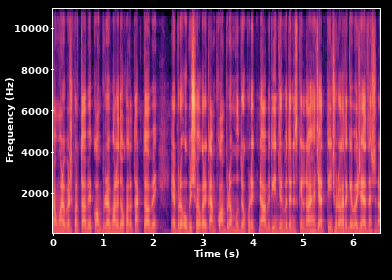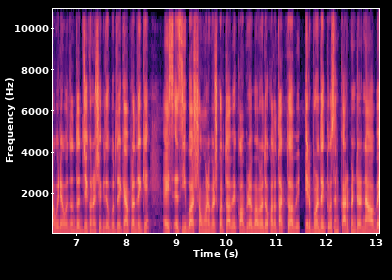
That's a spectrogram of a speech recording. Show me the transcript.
সমাবেশ করতে হবে, কম্পিউটার ভালো দক্ষতা থাকতে হবে। এরপরে অফিস সহকারে কাম, কম্পিউটার মুদ্রাক্ষরিক নেওয়া হবে তিনজন, বেতন স্কেল নয় হাজার তিনশো টাকা থেকে বাইশ হাজার নব্বই টাকা পর্যন্ত। যে কোনো শিক্ষিত উপর থেকে, আপনাদেরকে এইচএসি বা সমাবেশ করতে হবে, কম্পিউটার ভালো দক্ষতা থাকতে হবে। এরপর দেখতে পাচ্ছেন কার্পেন্টার নেওয়া হবে,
